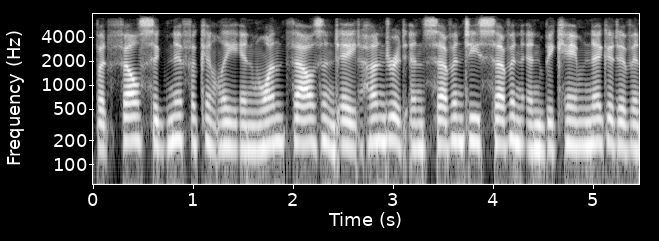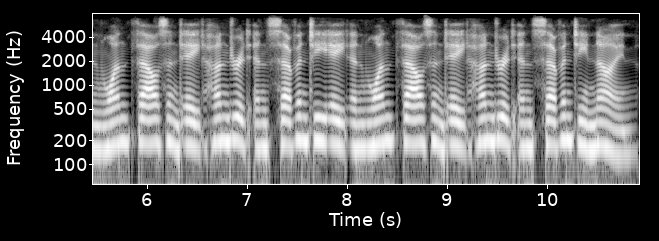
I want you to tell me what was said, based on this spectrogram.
but fell significantly in 1877 and became negative in 1878 and 1879.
